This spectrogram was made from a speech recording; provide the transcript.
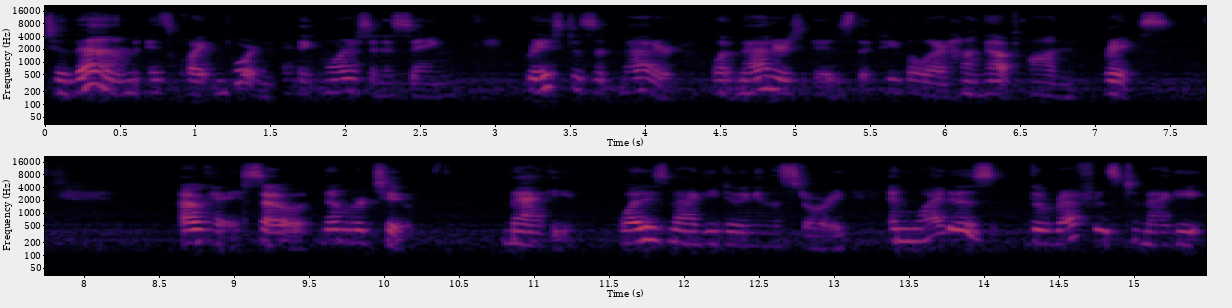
to them it's quite important. I think Morrison is saying race doesn't matter. What matters is that people are hung up on race. Okay, so number two, Maggie. What is Maggie doing in the story? And why does the reference to Maggie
